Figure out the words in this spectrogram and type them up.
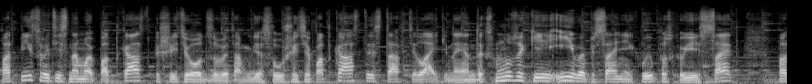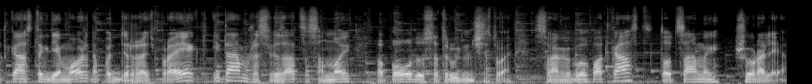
Подписывайтесь на мой подкаст, пишите отзывы там, где слушаете подкасты, ставьте лайки на Яндекс Музыке и в описании к выпуску есть сайт подкаста, где можно поддержать проект и там же связаться со мной по поводу сотрудничества. С вами был подкаст, тот самый Шурале.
